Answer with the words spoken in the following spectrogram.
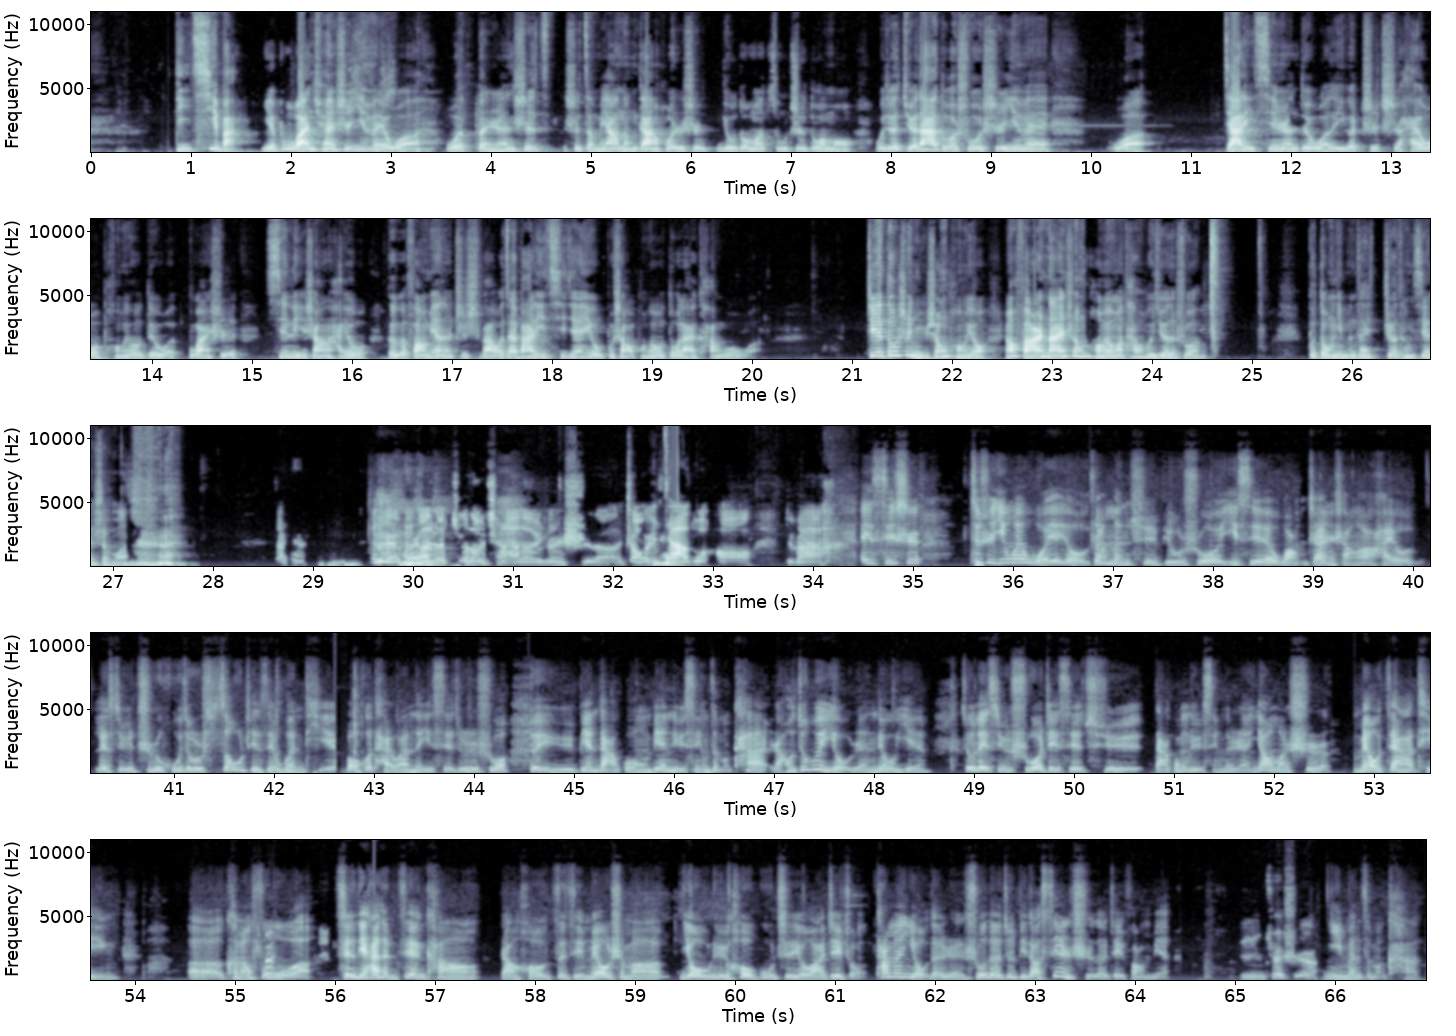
底气吧，也不完全是因为我我本人是是怎么样能干，或者是有多么足智多谋。我觉得绝大多数是因为我家里亲人对我的一个支持，还有我朋友对我，不管是心理上还有各个方面的支持吧。我在巴黎期间有不少朋友都来看过我，这些都是女生朋友，然后反而男生朋友们他们会觉得说，不懂你们在折腾些什么。对，不知道在折腾啥呢？真是的，找人嫁多好，对吧？哎，其实就是因为我也有专门去，比如说一些网站上啊，还有类似于知乎，就是搜这些问题，包括台湾的一些，就是说对于边打工边旅行怎么看？然后就会有人留言，就类似于说这些去打工旅行的人，要么是没有家庭，呃，可能父母身体还很健康。然后自己没有什么忧虑、后顾之忧啊，这种他们有的人说的就比较现实的这方面。嗯，确实，你们怎么看？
